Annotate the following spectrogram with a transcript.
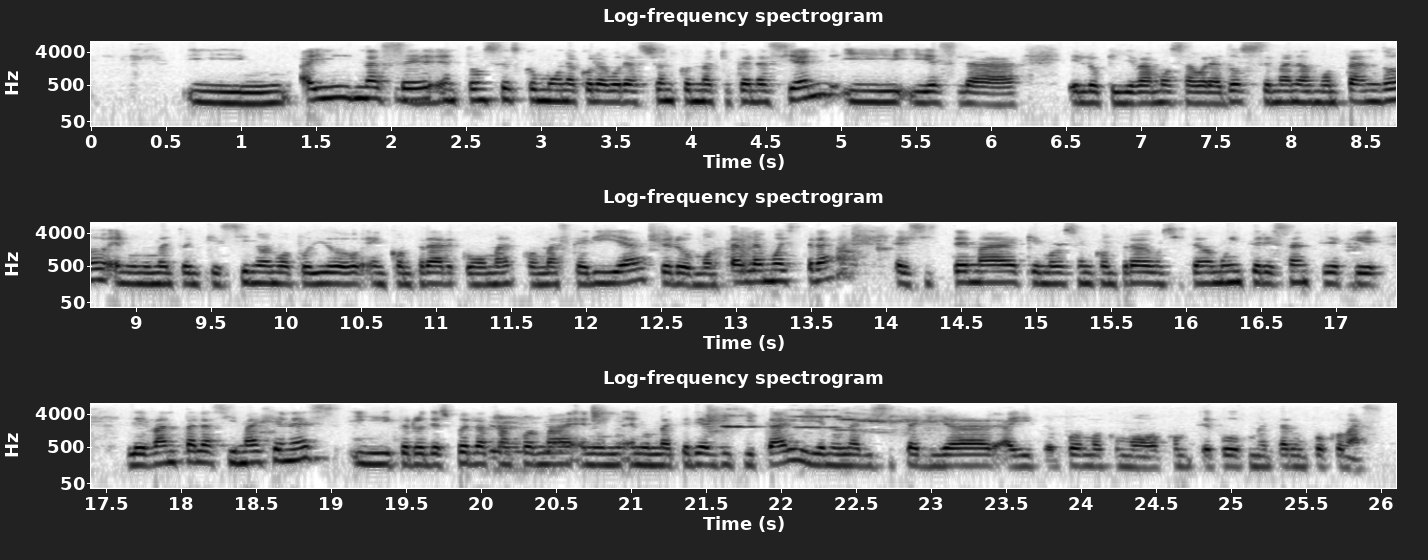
Y ahí nace entonces como una colaboración con Matucana 100 y, y es la, lo que llevamos ahora dos semanas montando en un momento en que sí no hemos podido encontrar como con mascarilla, pero montar la muestra, el sistema que hemos encontrado, un sistema muy interesante que levanta las imágenes, y, pero después la transforma en un, en un material digital y en una visitabilidad, ahí te, podemos, como, te puedo comentar un poco más.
